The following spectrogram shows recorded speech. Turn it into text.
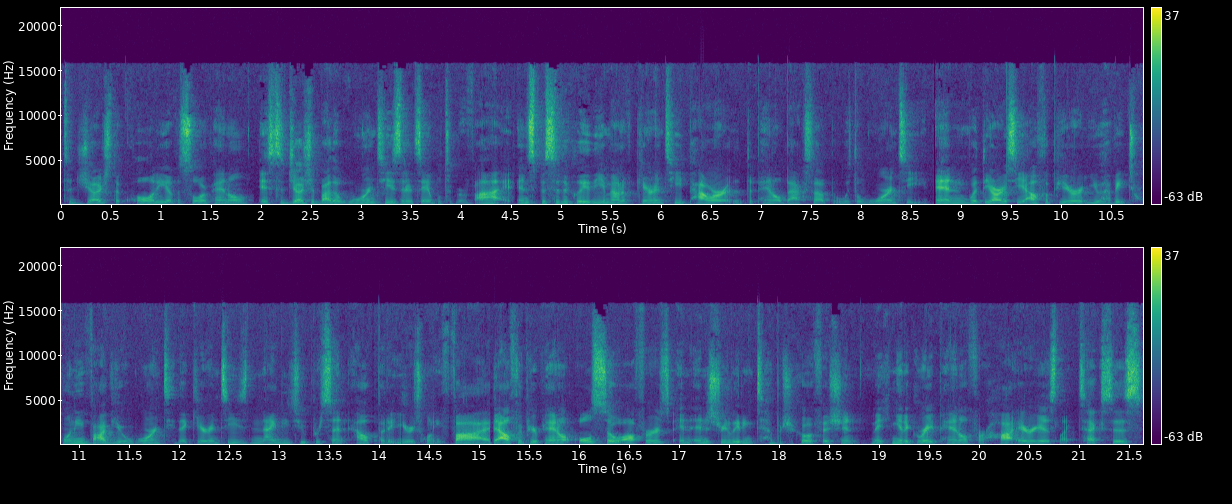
to judge the quality of a solar panel is to judge it by the warranties that it's able to provide, and specifically the amount of guaranteed power that the panel backs up with a warranty. And with the REC Alpha Pure, you have a 25 year warranty that guarantees 92% output at year 25. The Alpha Pure panel also offers an industry leading temperature coefficient, making it a great panel for hot areas like Texas,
